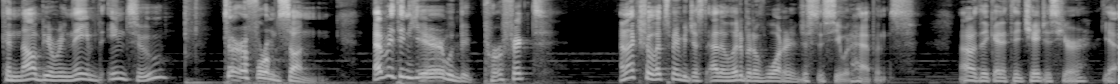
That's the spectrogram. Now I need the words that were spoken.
can now be renamed into Terraformed Sun. Everything here would be perfect. And actually, let's maybe just add a little bit of water just to see what happens. I don't think anything changes here. Yeah,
